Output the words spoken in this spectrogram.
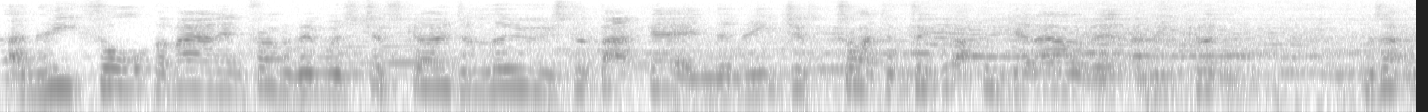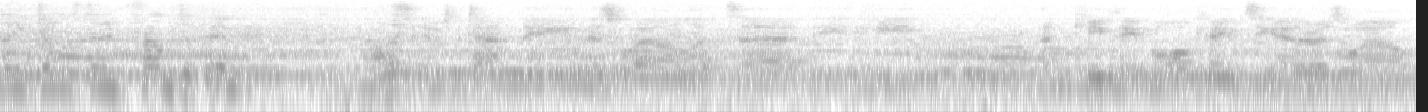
And he thought the man in front of him was just going to lose the back end, and he just tried to pick it up and get out of it, and he couldn't. Was that Lee Johnston in front of him? I think it was Dan Kneen as well. That uh, he, he and Keith Amor came together as well.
